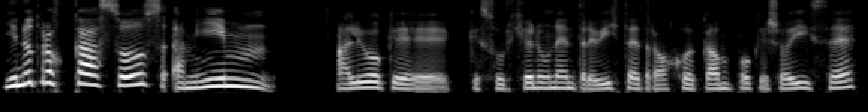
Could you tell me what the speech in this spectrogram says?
Y en otros casos, a mí mm, algo que, surgió en una entrevista de trabajo de campo que yo hice,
